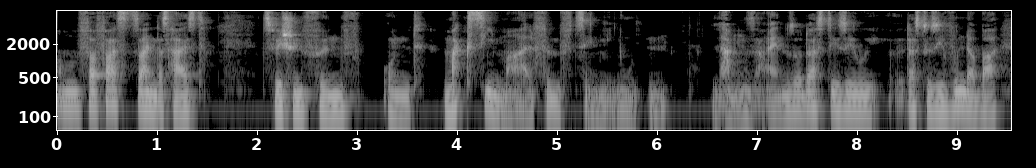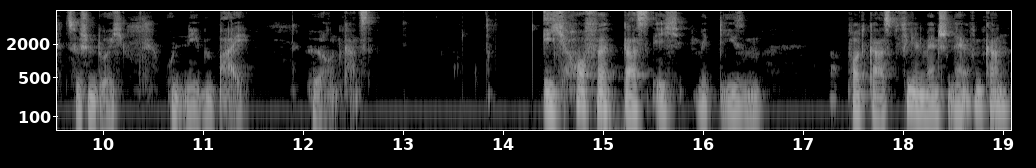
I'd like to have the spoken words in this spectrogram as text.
ähm, verfasst sein, das heißt zwischen 5 und maximal 15 Minuten lang sein, sodass dass du sie wunderbar zwischendurch und nebenbei hören kannst. Ich hoffe, dass ich mit diesem Podcast vielen Menschen helfen kann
